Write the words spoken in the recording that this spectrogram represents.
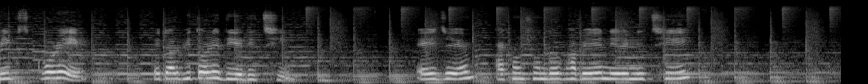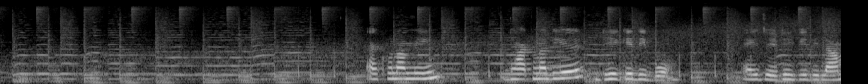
মিক্স করে এটার ভিতরে দিয়ে দিচ্ছি। এই যে এখন সুন্দরভাবে নেড়ে নিচ্ছি। এখন আমি ঢাকনা দিয়ে ঢেকে দিব। এই যে ঢেকে দিলাম।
